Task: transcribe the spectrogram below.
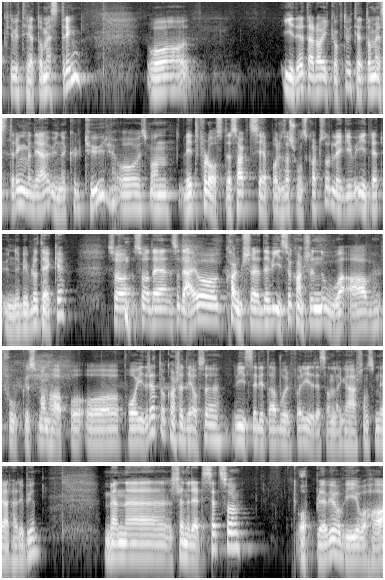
aktivitet og mestring. Og idrett er da ikke aktivitet og mestring, men det er under kultur. Og hvis man litt flåsete sagt ser på organisasjonskartet, så legger jo idrett under biblioteket. Så, så, det, så det, er jo kanskje, det viser kanskje noe av fokus man har på, og, på, idrett. Og kanskje det også viser litt av hvorfor idrettsanlegget er sånn som de er her i byen. Men eh, generelt sett så opplever jo vi å ha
